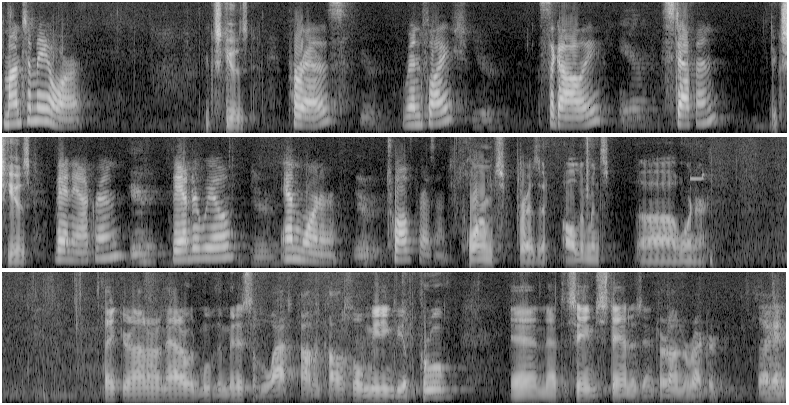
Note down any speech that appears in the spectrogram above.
Montemayor. Excused. Perez. Rindfleisch. Sagali. Stefan. Excused. Van Akkeren. Vanderweel. And Warner. 12 present. Quorum's present. Alderman uh, Warner. Thank you, Your Honor. On that, I would move the minutes of the last common council meeting be approved, and that the same stand is entered on the record. Second.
